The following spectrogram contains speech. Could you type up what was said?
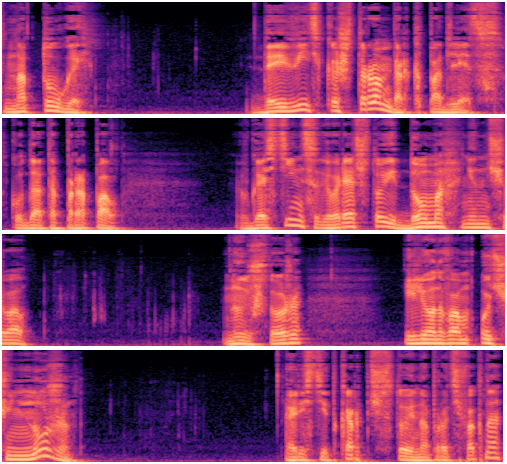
натугой. «Да и Витька Штромберг, подлец, куда-то пропал. В гостинице говорят, что и дома не ночевал». «Ну и что же? Или он вам очень нужен?» Арестит Карпч, стоя напротив окна,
